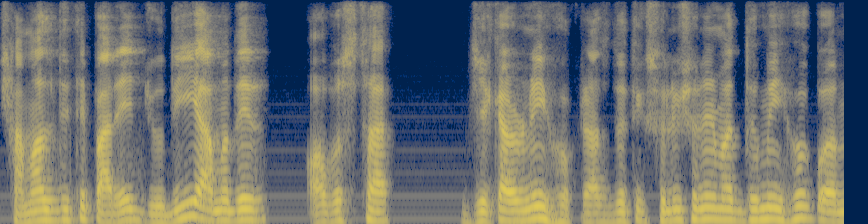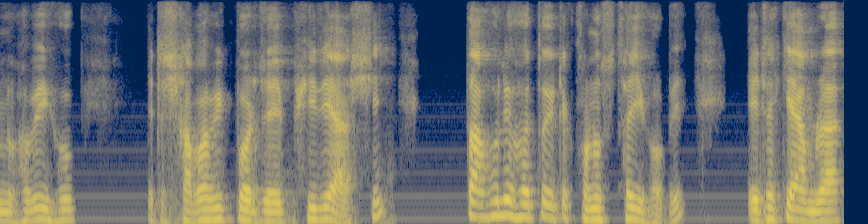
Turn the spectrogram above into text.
সামাল দিতে পারে, যদি আমাদের অবস্থা যে কারণেই হোক, রাজনৈতিক সলিউশনের মাধ্যমেই হোক বা অন্যভাবেই হোক, এটা স্বাভাবিক পর্যায়ে ফিরে আসে, তাহলে হয়তো এটা ক্ষণস্থায়ী হবে। এটাকে আমরা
